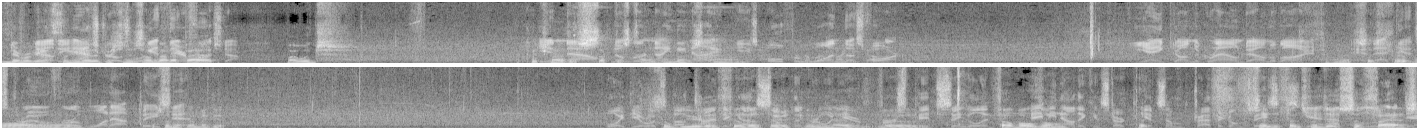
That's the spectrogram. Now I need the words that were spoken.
never going to throw you another Astros pitch in the zone, get not their at bat. first up. Why would. Coach In not to suck this time, Hendricks. 99. Come on. He's 0 for 1 thus far. Yanked on the ground down the line. That's and a that fair ball. through for a one-out base So not going to make it. Boy, D-roll, it's So weird time they outfield got out there. I mean, that, uh, pitch single, and foul ball zone. now they can start to That get some traffic on the Side of the bases. fence runs out so fast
